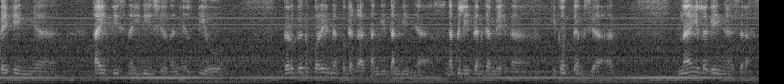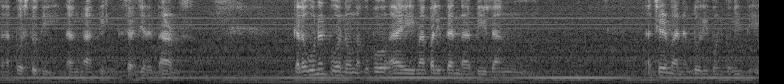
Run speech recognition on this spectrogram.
peking uh, IDs na inisyo ng LTO. Pero ganun pa rin ang pagkakatanggi-tanggi niya. Napilitan kami na i-contempt siya at nailagay nga sa, sa custody ng ating Sergeant at Arms. Kalaunan po nung ako po ay mapalitan na bilang uh, chairman ng Blue Ribbon Committee,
